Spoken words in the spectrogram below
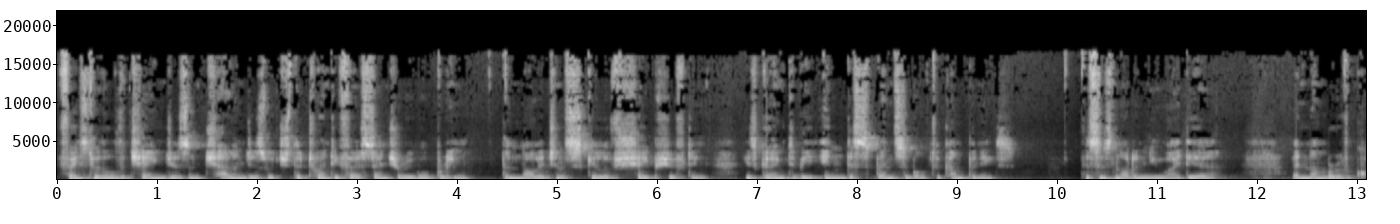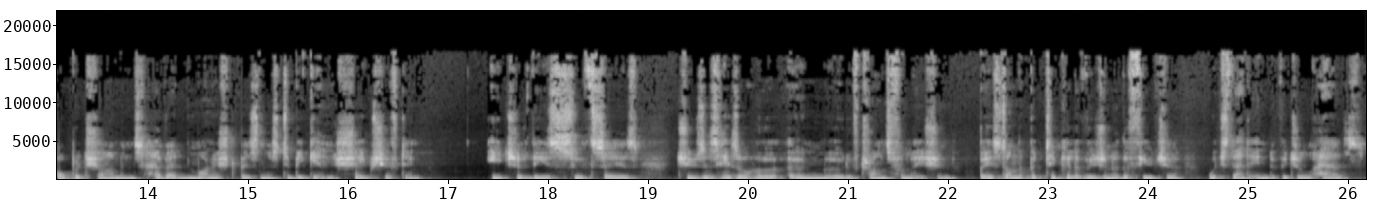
Faced with all the changes and challenges which the 21st century will bring, the knowledge and skill of shapeshifting is going to be indispensable to companies. This is not a new idea. A number of corporate shamans have admonished business to begin shapeshifting. Each of these soothsayers chooses his or her own mode of transformation based on the particular vision of the future which that individual has.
